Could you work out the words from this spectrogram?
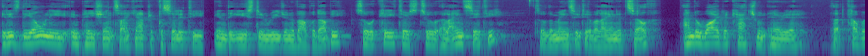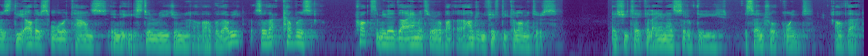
It is the only inpatient psychiatric facility in the eastern region of Abu Dhabi, so it caters to Al Ain city, so the main city of Al Ain itself, and a wider catchment area that covers the other smaller towns in the eastern region of Abu Dhabi. So that covers approximately a diameter of about 150 kilometers. If you take Al Ain as sort of the central point of that.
